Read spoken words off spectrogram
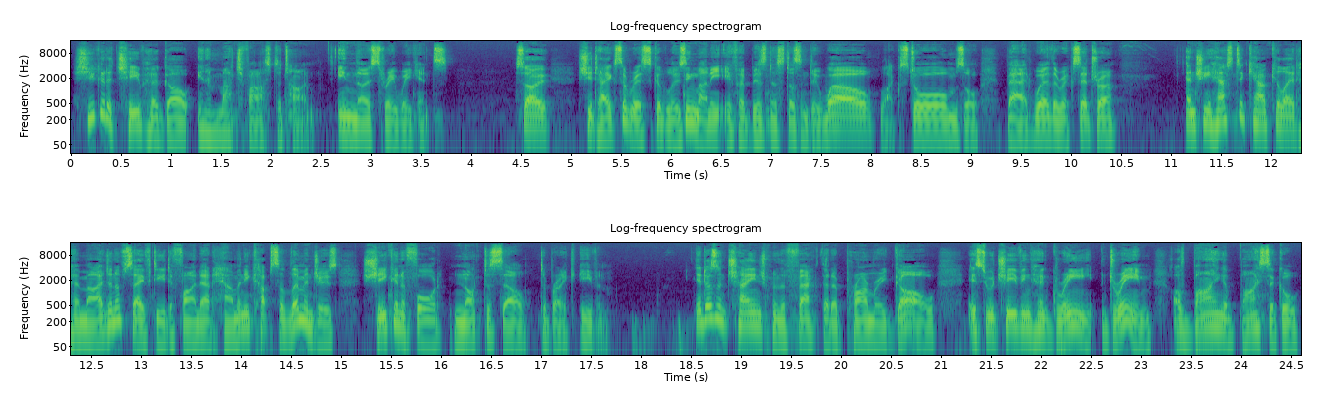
she could achieve her goal in a much faster time in those three weekends. So she takes the risk of losing money if her business doesn't do well, like storms or bad weather, etc. And she has to calculate her margin of safety to find out how many cups of lemon juice she can afford not to sell to break even. It doesn't change from the fact that her primary goal is to achieving her green dream of buying a bicycle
